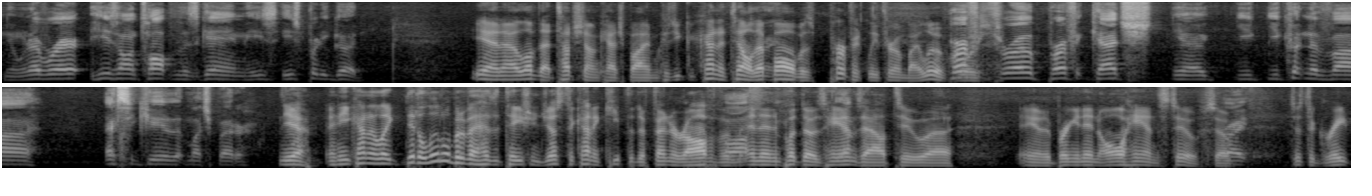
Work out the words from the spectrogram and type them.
you know whenever he's on top of his game, he's he's pretty good. Yeah, and I love that touchdown catch by him because you could kind of tell that ball was perfectly thrown by Lou. Of Perfect course. throw, perfect catch. You know, you, you couldn't have uh, executed it much better. Yeah, and he kind of like did a little bit of a hesitation just to kind of keep the defender off of him, Off. and then put those hands out to, uh, you know, bring it in all hands too. So Right. just a great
